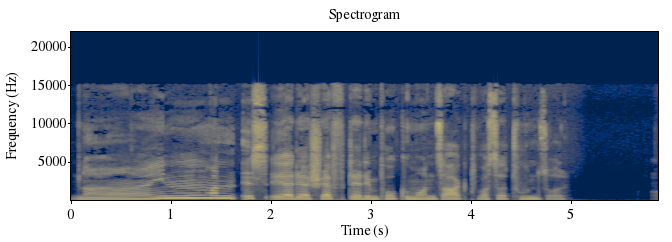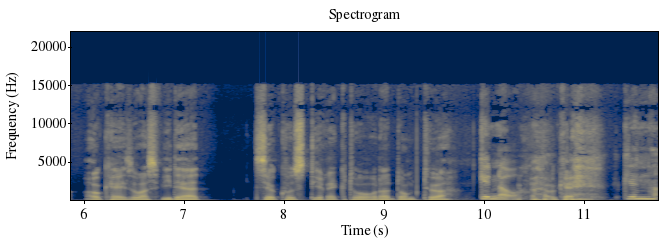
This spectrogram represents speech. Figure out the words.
Nein, man ist eher der Chef, der dem Pokémon sagt, was er tun soll. Okay, sowas wie der Zirkusdirektor oder Dompteur. Genau, Okay. genau.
